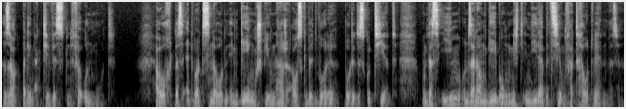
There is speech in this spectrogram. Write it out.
sorgt bei den Aktivisten für Unmut. Auch, dass Edward Snowden in Gegenspionage ausgebildet wurde, wurde diskutiert und dass ihm und seiner Umgebung nicht in jeder Beziehung vertraut werden müsse.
